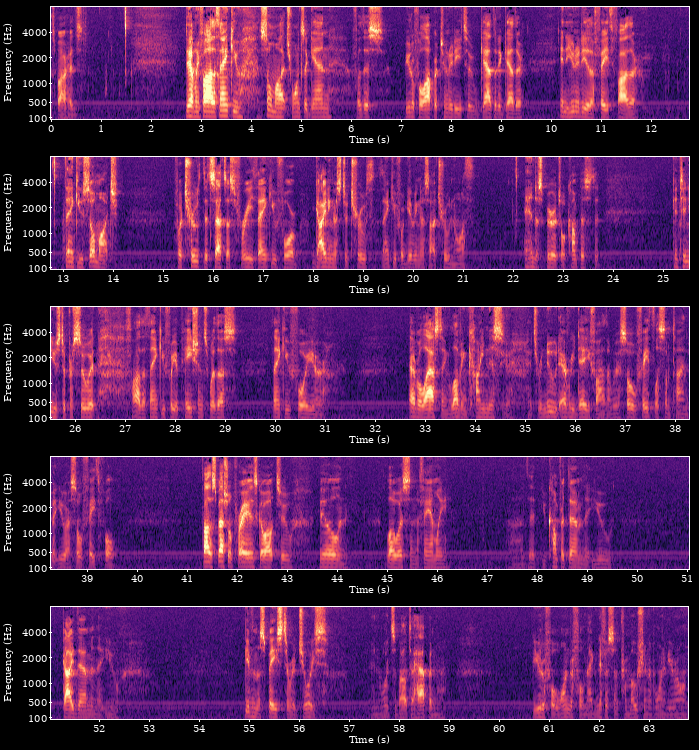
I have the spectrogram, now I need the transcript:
Let's bow our heads. Dear Heavenly Father, thank you so much once again for this beautiful opportunity to gather together in the unity of the faith, Father. Thank you so much for truth that sets us free. Thank you for guiding us to truth. Thank you for giving us our true north and a spiritual compass that continues to pursue it. Father, thank you for your patience with us. Thank you for your everlasting loving kindness. It's renewed every day, Father. We're so faithless sometimes, but you are so faithful. Father, special prayers go out to Bill and Lois and the family, uh, that you comfort them, that you guide them, and that you give them the space to rejoice in what's about to happen beautiful, wonderful, magnificent promotion of one of your own.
